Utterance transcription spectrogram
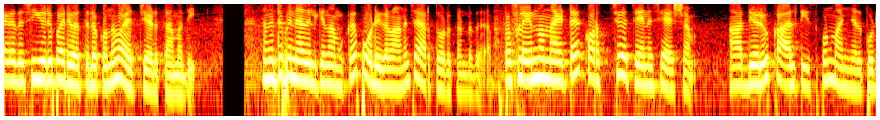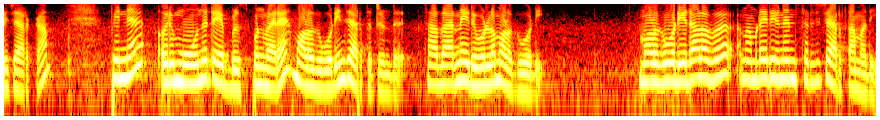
ഏകദേശം ഈ ഒരു പരുവത്തിലൊക്കെ ഒന്ന് വഴറ്റിയെടുത്താൽ മതി. എന്നിട്ട് പിന്നെ അതിലേക്ക് നമുക്ക് പൊടികളാണ് ചേർത്ത് കൊടുക്കേണ്ടത്. അപ്പോൾ ഫ്ലെയിം നന്നായിട്ട് കുറച്ച് വെച്ചതിന് ശേഷം ആദ്യം ഒരു കാൽ ടീസ്പൂൺ മഞ്ഞൾപ്പൊടി ചേർക്കാം. പിന്നെ ഒരു മൂന്ന് ടേബിൾ സ്പൂൺ വരെ മുളക് പൊടിയും ചേർത്തിട്ടുണ്ട്. സാധാരണ എരിവുള്ള മുളക് പൊടി. മുളക് പൊടിയുടെ അളവ് നമ്മുടെ എരിവിനനുസരിച്ച് ചേർത്താൽ മതി.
